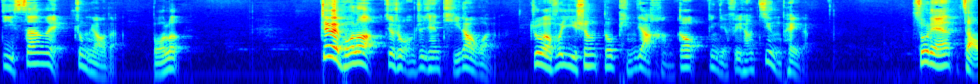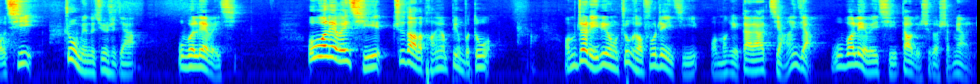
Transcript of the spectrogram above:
第三位重要的伯乐。这位伯乐就是我们之前提到过的，朱可夫一生都评价很高，并且非常敬佩的苏联早期著名的军事家乌波列维奇。乌波列维奇知道的朋友并不多我们这里利用朱可夫这一集，我们给大家讲一讲。乌波列维奇到底是个什么样的人？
